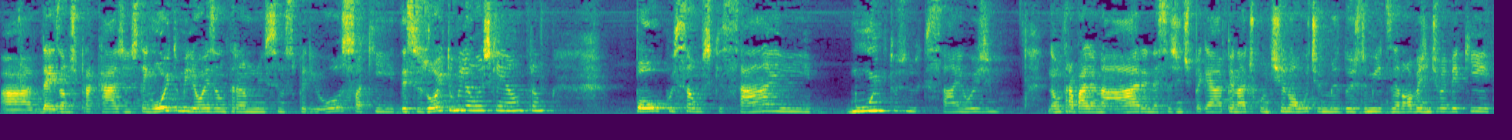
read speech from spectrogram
há 10 anos para cá a gente tem 8 milhões entrando no ensino superior, só que desses 8 milhões que entram, poucos são os que saem, muitos dos que saem hoje não trabalham na área, né? Se a gente pegar a penade contínua, a última de 2019, a gente vai ver que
